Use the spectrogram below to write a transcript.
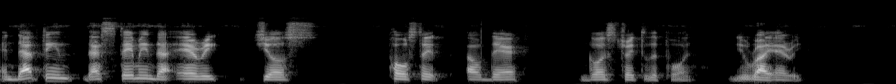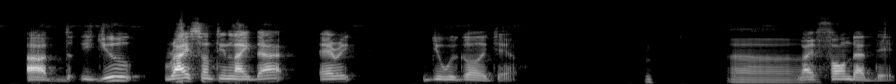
And that thing, that statement that Eric just posted out there goes straight to the point. You're right, Eric. Uh, d- you write something like that, Eric, you will go to jail. uh, Like Fonda did.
